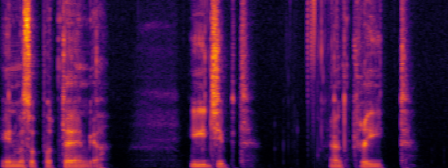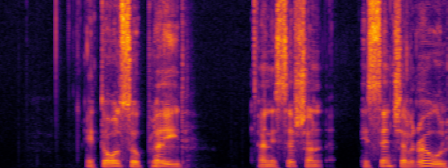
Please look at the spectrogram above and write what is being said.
in Mesopotamia, Egypt, and Crete. It also played an essential, role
